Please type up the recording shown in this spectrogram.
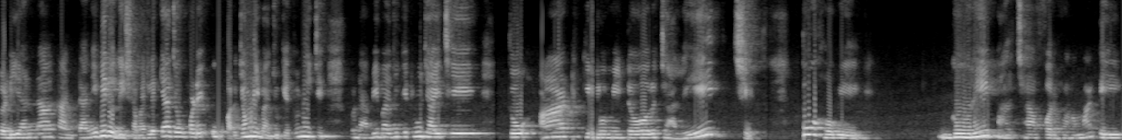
ઘડિયાળના કાંટાની વિરુદ્ધ દિશામાં. એટલે ક્યાં જવું પડે? ઉપર, જમણી બાજુ કે તો નીચે. તો ડાબી બાજુ કેટલું જાય છે? તો આઠ કિલોમીટર ચાલે છે. તો હવે ઘરે પાછા ફરવા માટે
